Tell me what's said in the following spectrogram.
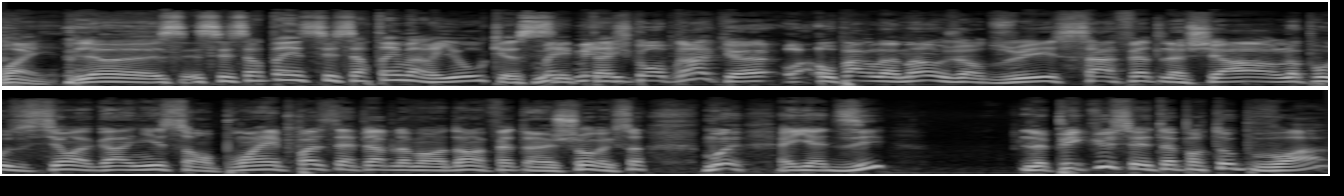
Oui, là, c'est certain, c'est certain, Mario, que c'est. Mais, mais je comprends que au Parlement aujourd'hui, ça a fait le chiard, l'opposition a gagné son point, Paul Saint-Pierre Blamondon a fait un show avec ça. Moi, il a dit, le PQ s'est apporté au pouvoir,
